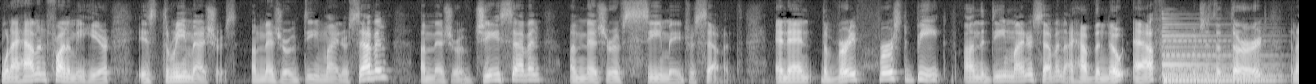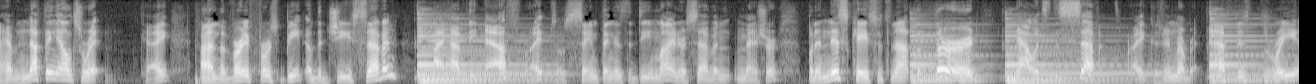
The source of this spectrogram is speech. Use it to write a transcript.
what I have in front of me here is three measures, a measure of D minor 7, a measure of G7, a measure of C major 7th. And then the very first beat on the D minor 7, I have the note F, which is the third, and I have nothing else written. Okay? On the very first beat of the G7, I have the F, right? So same thing as the D minor 7 measure, but in this case it's not the third, now it's the seventh, right? Because remember, F is 3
